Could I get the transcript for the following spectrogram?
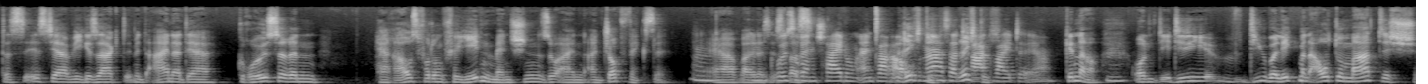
Das ist ja, wie gesagt, mit einer der größeren Herausforderungen für jeden Menschen, so ein, ein Jobwechsel. Mhm. Ja, weil das Eine größere ist größere Entscheidung einfach auch, richtig, ne? Das hat richtig. Tragweite, ja. Genau. Mhm. Und die, die, die überlegt man automatisch,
